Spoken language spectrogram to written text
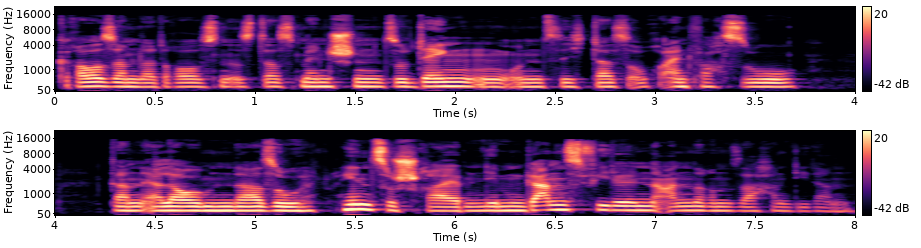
grausam da draußen ist, dass Menschen so denken und sich das auch einfach so dann erlauben, da so hinzuschreiben, neben ganz vielen anderen Sachen, die dann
